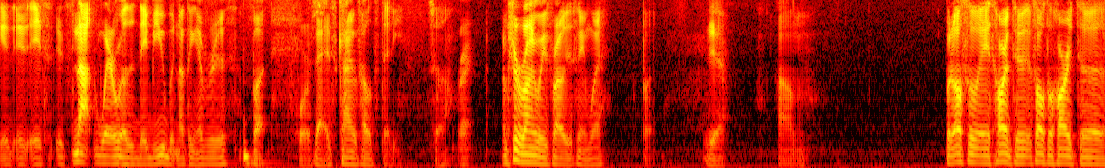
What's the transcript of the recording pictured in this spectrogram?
it, it, it's it's not where it was a debut, but nothing ever is. But Of course. that it's kind of held steady. So Right. I'm sure Runaway is probably the same way. But Yeah. Um, but also it's hard to it's also hard to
